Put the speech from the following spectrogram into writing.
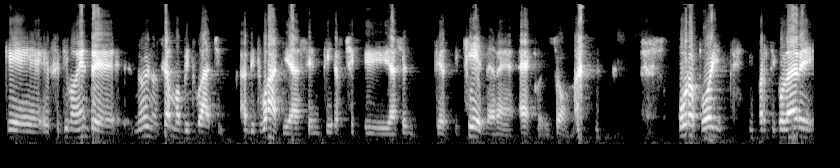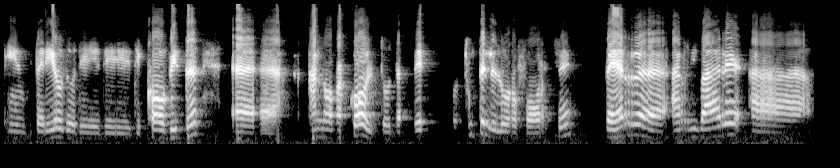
che effettivamente noi non siamo abituati, abituati a sentirci, a sentirci chiedere, ecco, insomma. Ora poi, in particolare in periodo di, di, di Covid, eh, hanno raccolto davvero tutte le loro forze per eh, arrivare a,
